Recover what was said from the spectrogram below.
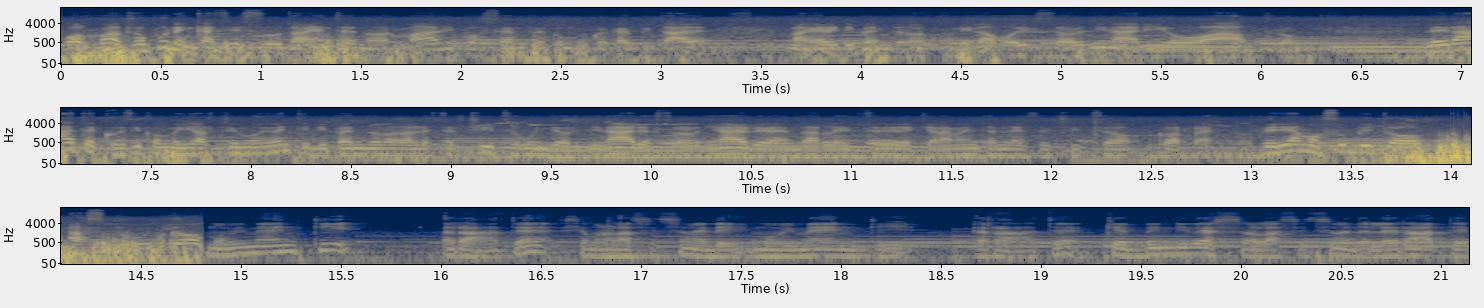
qualcun altro, oppure in casi assolutamente normali può sempre comunque capitare, magari dipende da alcuni lavori straordinari o altro. Le rate, così come gli altri movimenti, dipendono dall'esercizio, quindi ordinario, straordinario, devi andarle a inserire chiaramente nell'esercizio corretto. Vediamo subito a studio. Movimenti, rate, siamo nella sezione dei movimenti rate, che è ben diversa dalla sezione delle rate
